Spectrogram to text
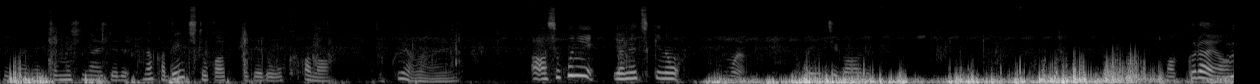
すごいめっちゃ虫鳴いてる。なんかベンチとかあったけど奥かな。奥やない。ああそこに屋根付きのほんまや。ベンチがある。真っ暗やん。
